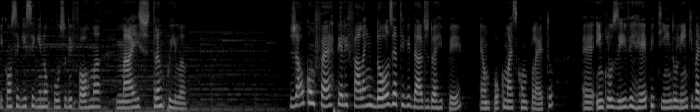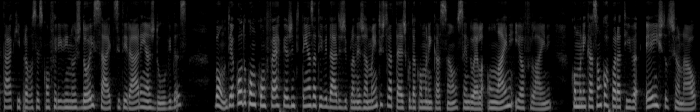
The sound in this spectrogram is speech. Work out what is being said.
e conseguir seguir no curso de forma mais tranquila. Já o Conferp ele fala em 12 atividades do RP, é um pouco mais completo. É, inclusive, repetindo, o link vai estar aqui para vocês conferirem nos dois sites e tirarem as dúvidas. Bom, de acordo com o Conferp, a gente tem as atividades de planejamento estratégico da comunicação, sendo ela online e offline, comunicação corporativa e institucional,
